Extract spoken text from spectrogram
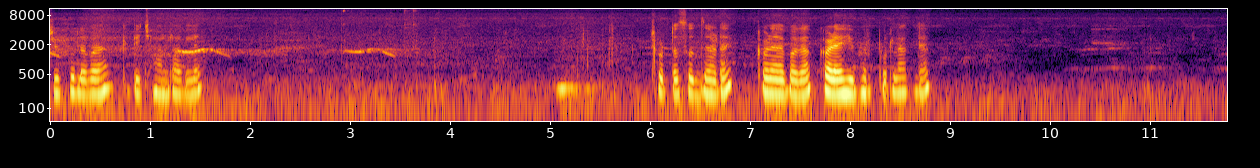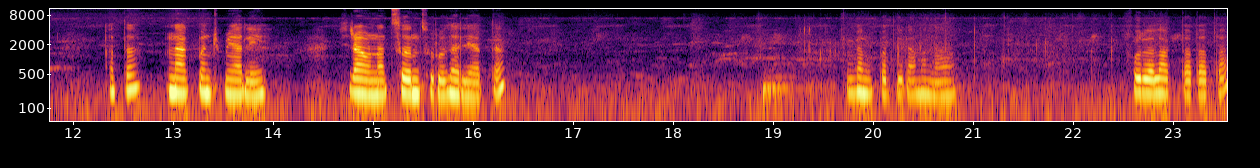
झेंडूची फुलं बघा किती छान लागले. छोटंसंच झाड आहे कळ्या बघा कळ्याही भरपूर लागल्या. आता नागपंचमी आली श्रावणात सण सुरू झाले आता. गणपतीला म्हणा फुलं लागतात आता.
